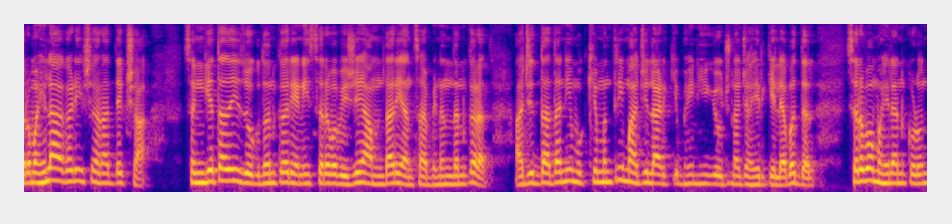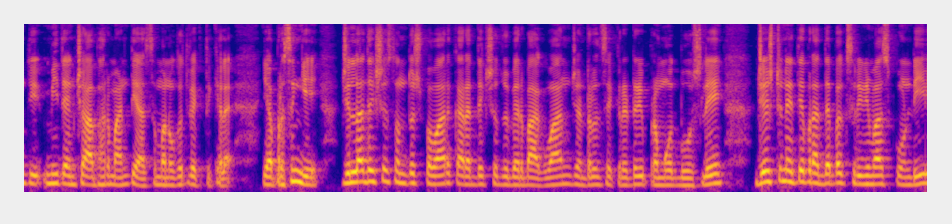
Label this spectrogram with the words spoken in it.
तर महिला आघाडी शहराध्यक्षा संगीताताई जोगधनकर यांनी सर्व विजयी आमदार यांचं अभिनंदन करत अजितदादांनी मुख्यमंत्री माझी लाडकी बहीण ही योजना जाहीर केल्याबद्दल सर्व महिलांकडून ती- मी त्यांचे आभार मानते असं मनोगत व्यक्त केलंय. या प्रसंगी जिल्हाध्यक्ष संतोष पवार कार्याध्यक्ष जुबेर बागवान जनरल सेक्रेटरी प्रमोद भोसले ज्येष्ठ नेते प्राध्यापक श्रीनिवास कोंडी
